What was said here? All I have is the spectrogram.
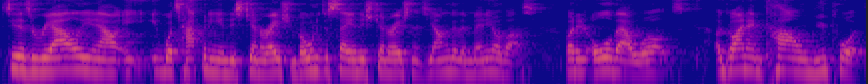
See, there's a reality now in what's happening in this generation, but I want to just say in this generation that's younger than many of us, but in all of our worlds. A guy named Cal Newport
